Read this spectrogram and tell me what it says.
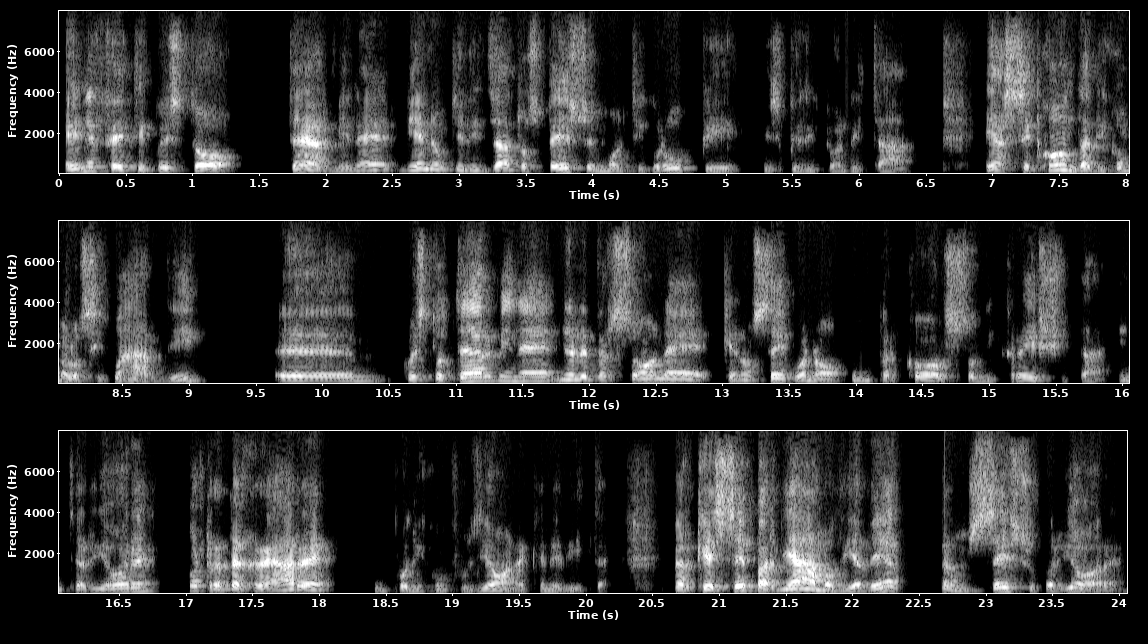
in effetti questo termine viene utilizzato spesso in molti gruppi di spiritualità e a seconda di come lo si guardi, eh, questo termine nelle persone che non seguono un percorso di crescita interiore potrebbe creare un po' di confusione, che ne dite? Perché se parliamo di avere un sé superiore,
